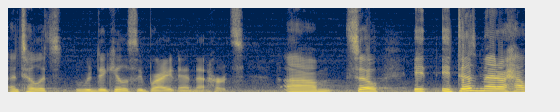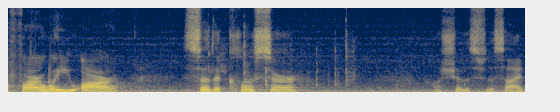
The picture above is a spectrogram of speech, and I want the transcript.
until it's ridiculously bright and that hurts. Um, so it, it does matter how far away you are. So the closer, I'll show this to the side.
